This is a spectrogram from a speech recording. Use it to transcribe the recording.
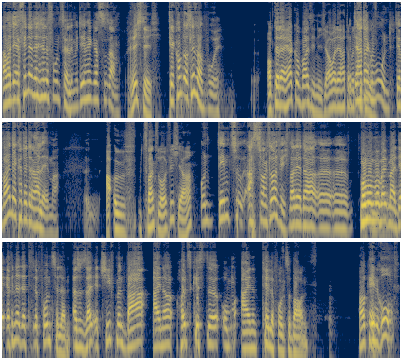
aber der Erfinder der Telefonzelle, mit dem hängt das zusammen. richtig. Der kommt aus Liverpool. Ob der daherkommt, weiß ich nicht, aber der hat damit der hat da gewohnt. Der war in der Kathedrale immer. Ah, äh, zwangsläufig, ja. Und dem zu, ach, zwangsläufig war der da, äh, äh, Moment, Moment mal, der Erfinder der Telefonzelle. Also sein Achievement war eine Holzkiste, um ein Telefon zu bauen. Okay. In Rot.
